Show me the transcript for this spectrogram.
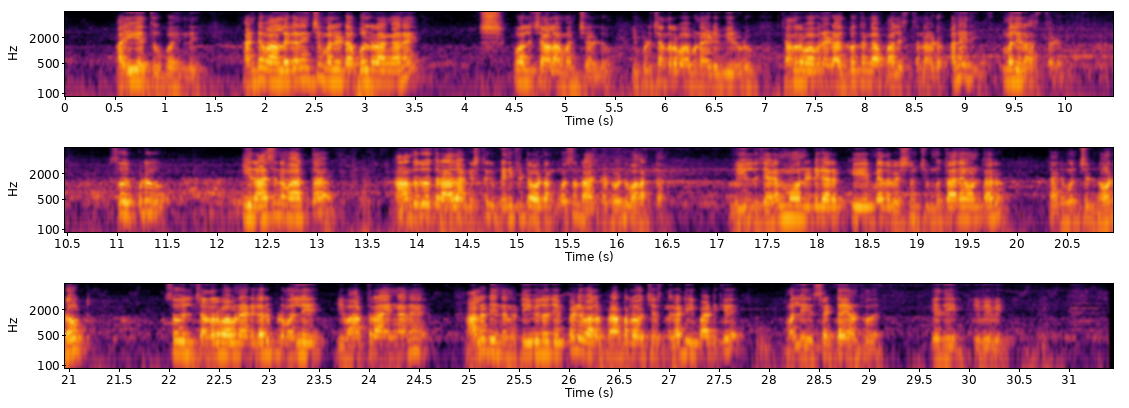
అవి ఎత్తుకుపోయింది. అంటే వాళ్ళ దగ్గర నుంచి మళ్ళీ డబ్బులు రాగానే వాళ్ళు చాలా మంచివాళ్ళు ఇప్పుడు చంద్రబాబు నాయుడు వీరుడు. చంద్రబాబు నాయుడు అద్భుతంగా పాలిస్తున్నాడు అనేది మళ్ళీ రాస్తాడు. సో ఇప్పుడు ఈ రాసిన వార్త ఆంధ్రజ్యోతి రాధాకృష్ణకి బెనిఫిట్ అవ్వడం కోసం రాసినటువంటి వార్త. వీళ్ళు జగన్మోహన్ రెడ్డి గారికి మీద విషయం చిమ్ముతానే ఉంటారు. దాని గురించి నో డౌట్ సో వీళ్ళు చంద్రబాబు నాయుడు గారు ఇప్పుడు మళ్ళీ ఈ వార్త రాయంగానే ఆల్రెడీ నిన్న టీవీలో చెప్పాడు వాళ్ళ పేపర్లో వచ్చేసింది కాబట్టి ఈ పాటికే మళ్ళీ సెట్ అయి ఉంటుంది. ఇది ఇవి ఇవి.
